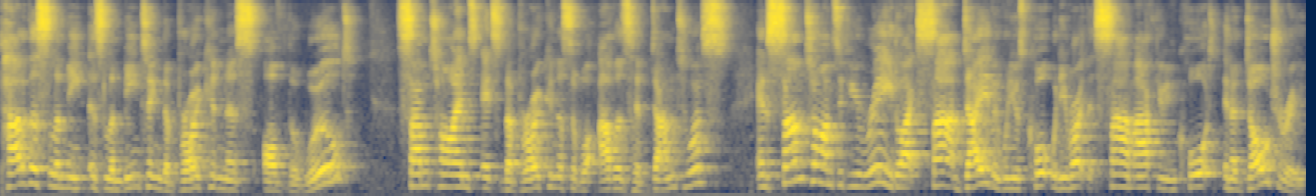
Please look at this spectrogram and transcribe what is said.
part of this lament is lamenting the brokenness of the world Sometimes it's the brokenness of what others have done to us. And sometimes, if you read, like Psalm David, when he was caught, when he wrote that psalm after being caught in adultery,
